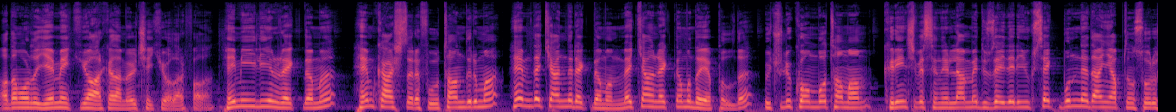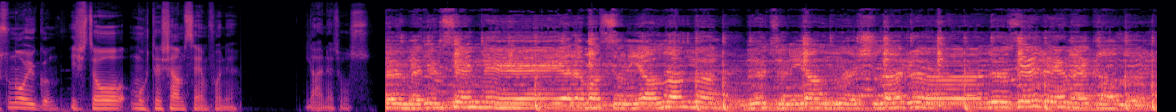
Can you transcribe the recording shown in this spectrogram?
Adam orada yemek yiyor arkadan böyle çekiyorlar falan. Hem iyiliğin reklamı hem karşı tarafı utandırma hem de kendi reklamın mekan reklamı da yapıldı. Üçlü combo tamam. Cringe ve sinirlenme düzeyleri yüksek. Bunu neden yaptın sorusuna uygun. İşte o muhteşem senfoni. Lanet olsun. Sevmedim seni yere basın yalanın Bütün yanlışların üzerime kalır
